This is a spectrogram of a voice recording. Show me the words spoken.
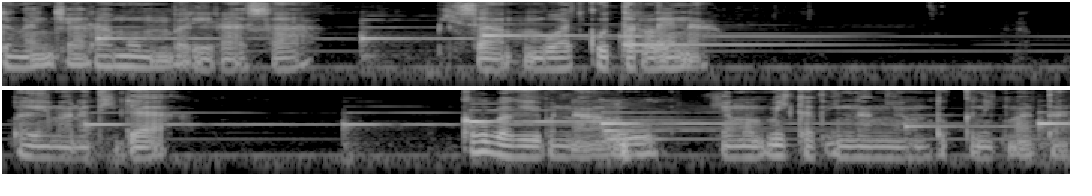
dengan caramu memberi rasa bisa membuatku terlena. Bagaimana tidak? Kau bagi benalu yang memikat inangnya untuk kenikmatan.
